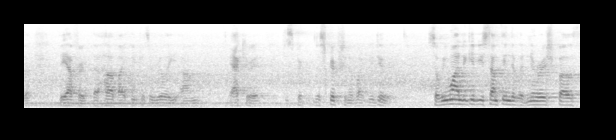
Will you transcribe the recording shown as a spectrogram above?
the, the effort. The hub, I think, is a really um, accurate description of what you do. So we wanted to give you something that would nourish both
